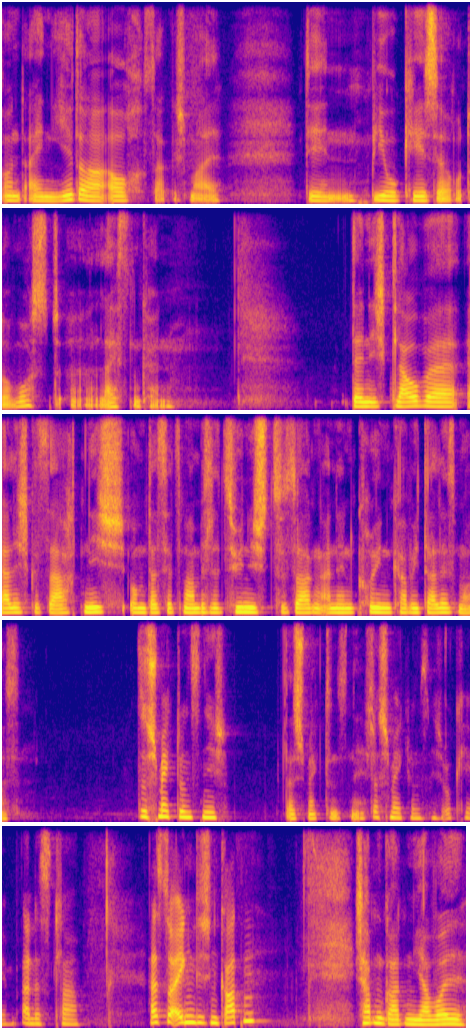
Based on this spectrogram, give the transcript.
und ein jeder auch, sag ich mal, den Bio-Käse oder Wurst äh, leisten können. Denn ich glaube, ehrlich gesagt, nicht, um das jetzt mal ein bisschen zynisch zu sagen, an den grünen Kapitalismus. Das schmeckt uns nicht. Das schmeckt uns nicht. Das schmeckt uns nicht, okay. Alles klar. Hast du eigentlich einen Garten? Ich habe einen Garten, jawohl.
